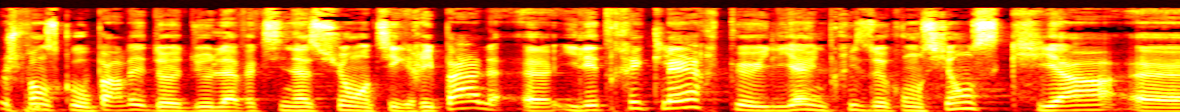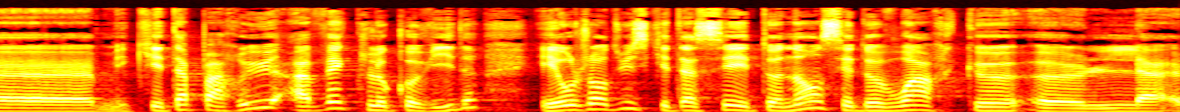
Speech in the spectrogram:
Je pense que vous parlez de, de la vaccination antigrippale. Euh, il est très clair qu'il y a une prise de conscience qui a, euh, qui est apparue avec le Covid. Et aujourd'hui, ce qui est assez étonnant, c'est de voir que euh, la,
